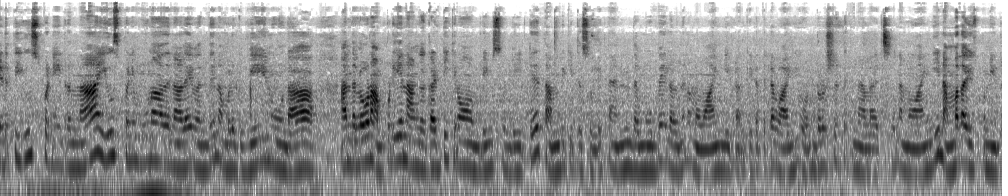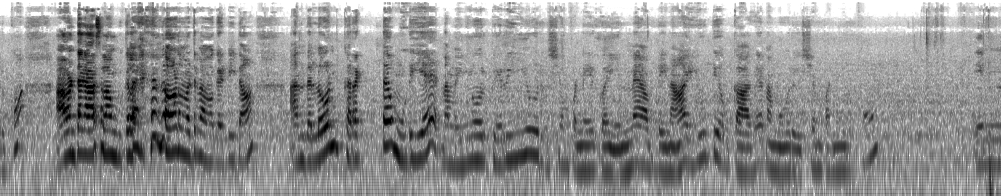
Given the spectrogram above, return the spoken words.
எடுத்து யூஸ் பண்ணிட்டு இருந்தான். யூஸ் பண்ணி மூணாவது நாளே வந்து நம்மளுக்கு வேணும்டா. அந்த லோன் அப்படியே நாங்க கட்டிக்கிறோம் அப்படின்னு சொல்லிட்டு தம்பி கிட்ட சொல்லிட்டு இந்த மொபைலை வந்து நம்ம வாங்கிட்டோம். கிட்டத்தட்ட வாங்கி ஒன்றரை வருஷத்துக்கு மேல ஆச்சு. நம்ம வாங்கி நம்ம தான் யூஸ் பண்ணிட்டு இருக்கோம். அவன்கிட்ட காசெல்லாம் கொடுக்கல. லோனை மட்டும் நம்ம கட்டிட்டோம். அந்த லோன் கரெக்டாக முடிய நம்ம இன்னொரு பெரிய ஒரு விஷயம் பண்ணியிருக்கோம். என்ன அப்படின்னா யூடியூப்காக நம்ம ஒரு விஷயம் பண்ணியிருக்கோம். என்ன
